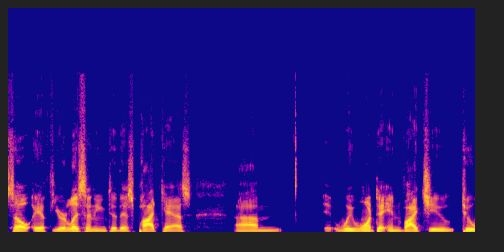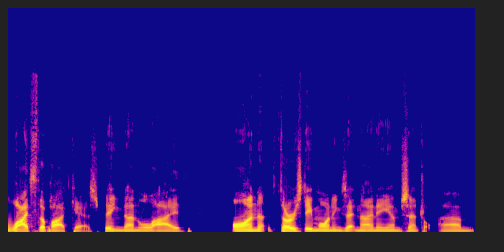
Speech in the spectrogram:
so if you're listening to this podcast, um, we want to invite you to watch the podcast being done live on Thursday mornings at 9 a.m. Central. Um,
